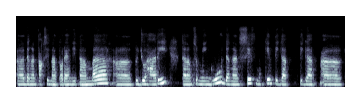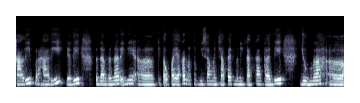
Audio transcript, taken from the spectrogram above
eh, dengan vaksinator yang ditambah eh, tujuh hari dalam seminggu dan dengan shift mungkin tiga tiga uh, kali per hari. Jadi benar-benar ini uh, kita upayakan untuk bisa mencapai meningkatkan tadi jumlah uh,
